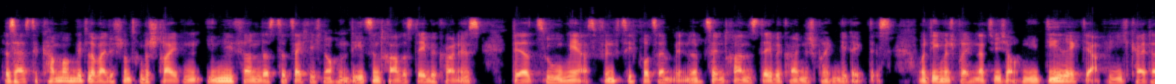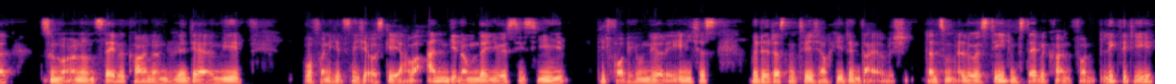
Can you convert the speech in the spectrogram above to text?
Das heißt, da kann man mittlerweile schon drüber streiten, inwiefern das tatsächlich noch ein dezentraler Stablecoin ist, der zu mehr als 50 Prozent mit einem zentralen Stablecoin entsprechend gedeckt ist. Und dementsprechend natürlich auch nie direkte Abhängigkeit hat zu einem anderen Stablecoin. Und wenn der irgendwie, wovon ich jetzt nicht ausgehe, aber angenommen der USDC geht vor die Hunde oder ähnliches, würde das natürlich auch jeden DAI erwischen. Dann zum LUSD, dem Stablecoin von Liquidity,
